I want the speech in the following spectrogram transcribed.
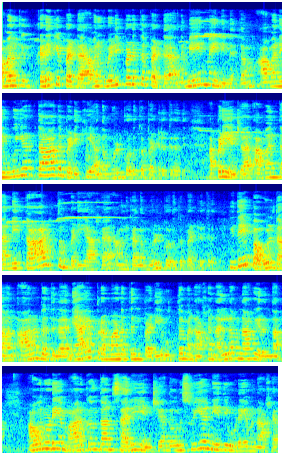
அவனுக்கு கிடைக்கப்பட்ட அவனுக்கு வெளிப்படுத்தப்பட்ட அந்த மேன்மை நிமித்தம் அவனை உயர்த்தாதபடிக்கு அந்த முள் கொடுக்கப்பட்டிருக்கிறது. அப்படி என்றால் அவன் தன்னை தாழ்த்தும்படியாக அவனுக்கு அந்த முள் கொடுக்கப்பட்டிருக்கிறது. இதே பவுல் தான் ஆரம்பத்துல நியாயப்பிரமாணத்தின்படி உத்தமனாக நல்லவனாக இருந்தான். அவனுடைய மார்க்கம்தான் சரி என்று அந்த ஒரு சுய நீதி உடையவனாக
